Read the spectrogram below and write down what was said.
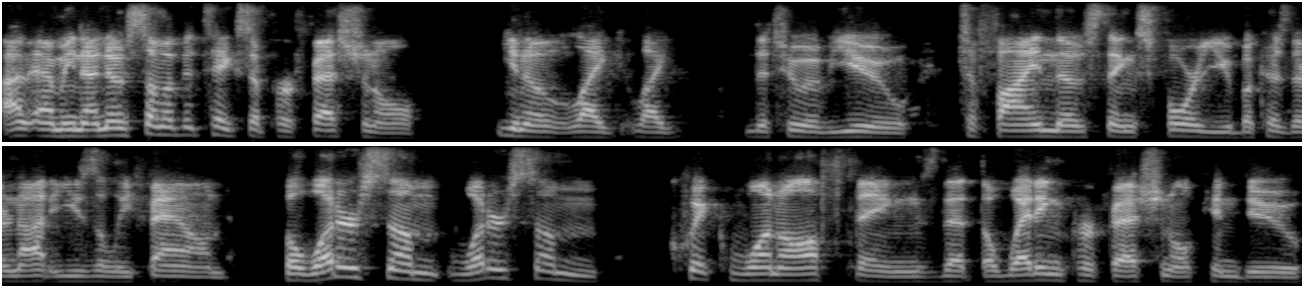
I, I mean, I know some of it takes a professional, you know, like like the two of you to find those things for you because they're not easily found. But what are some what are some quick one-off things that the wedding professional can do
